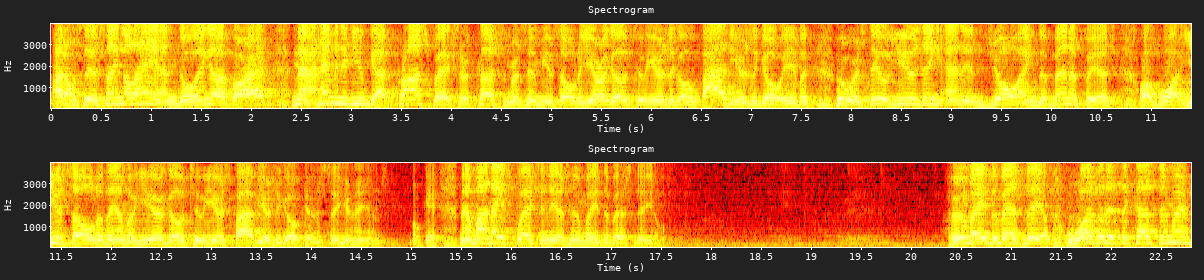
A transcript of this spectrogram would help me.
I don't see a single hand going up, all right? Now, how many of you got prospects or customers whom you sold a year ago, two years ago, five years ago even, who are still using and enjoying the benefits of what you sold to them a year ago, two years, five years ago? Can I see your hands? Okay? Now, my next question is who made the best deal? Who made the best deal? Wasn't it the customer?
